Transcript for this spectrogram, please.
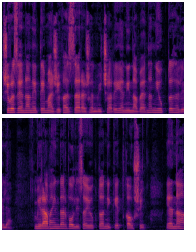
शिवसेना नेते माजी खासदार अजन विचारे यांनी नव्यानं नियुक्त झालेल्या मीरा भाईंदर पोलीस आयुक्त निकेत कौशिक यांना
